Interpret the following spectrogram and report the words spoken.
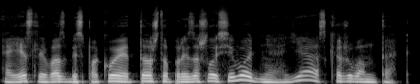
А если вас беспокоит то, что произошло сегодня, я скажу вам так.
